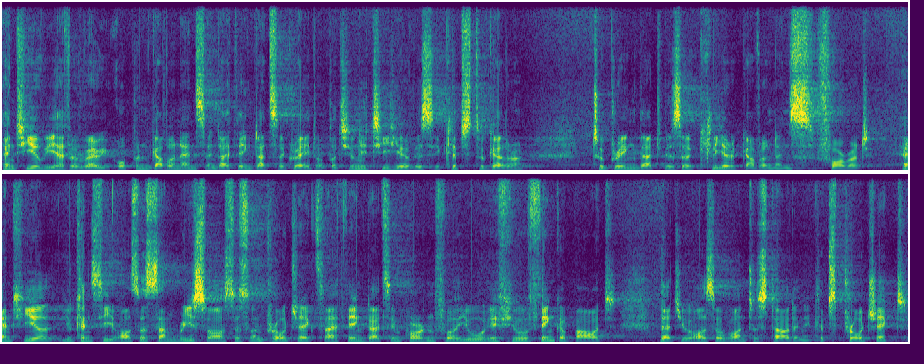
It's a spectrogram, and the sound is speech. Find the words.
And here we have a very open governance, and I think that's a great opportunity here with Eclipse together to bring that with a clear governance forward. And here you can see also some resources on projects. I think that's important for you if you think about that you also want to start an Eclipse project.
